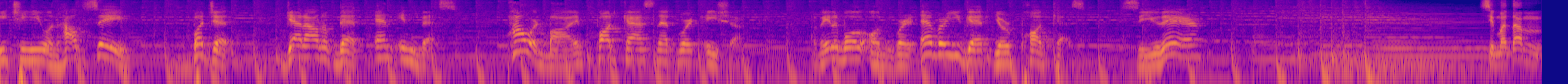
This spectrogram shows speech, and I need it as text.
teaching you on how to save, budget, get out of debt, and invest. Powered by Podcast Network Asia. Available on wherever you get your podcasts. See you there. Si Madam,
